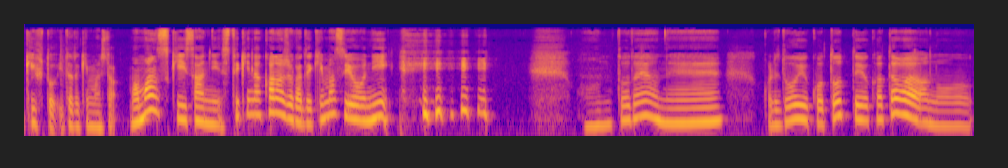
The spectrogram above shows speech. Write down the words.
ギフトいただきました。ママンスキーさんに素敵な彼女ができますように。本当だよね。これどういうこと？っていう方はあの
